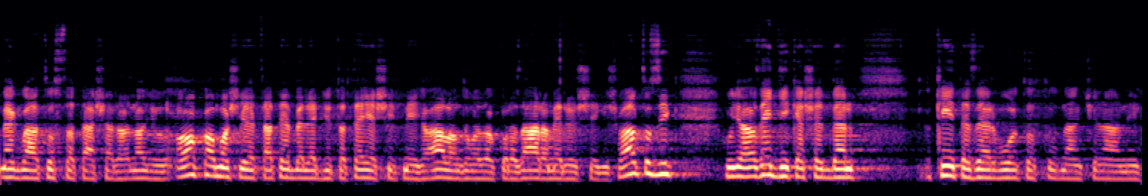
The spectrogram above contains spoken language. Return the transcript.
megváltoztatására nagyon alkalmas, illetve hát ebben együtt a teljesítmény, ha állandó az, akkor az áramerősség is változik. Ugye az egyik esetben 2000 voltot tudnánk csinálni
